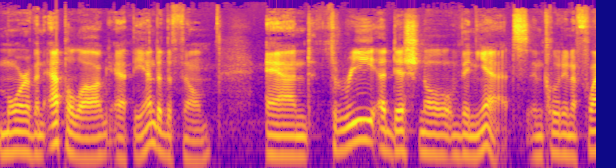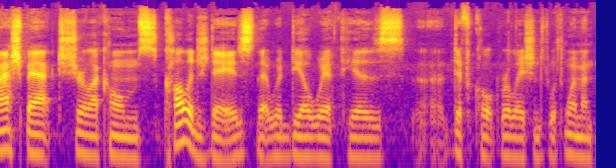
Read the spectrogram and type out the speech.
more of an epilogue at the end of the film, and three additional vignettes, including a flashback to Sherlock Holmes' college days that would deal with his uh, difficult relations with women,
